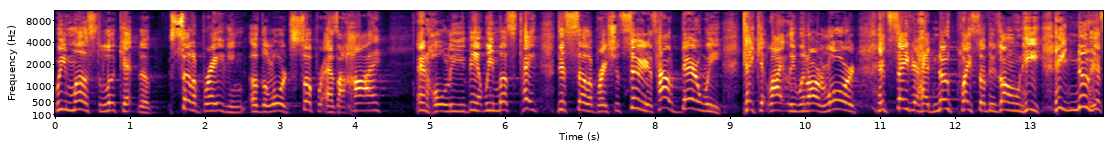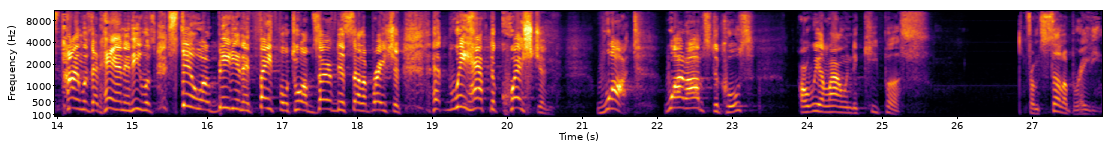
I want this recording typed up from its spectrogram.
we must look at the celebrating of the Lord's Supper as a high and holy event. We must take this celebration serious. How dare we take it lightly when our Lord and Savior had no place of his own? He, he knew his time was at hand and he was still obedient and faithful to observe this celebration. We have to question what, what obstacles are we allowing to keep us from celebrating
